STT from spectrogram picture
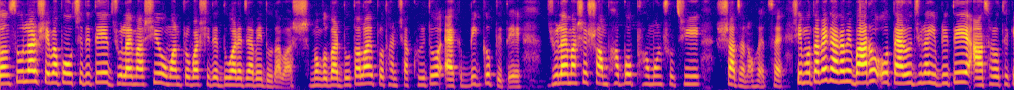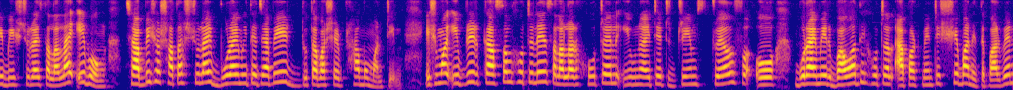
কনসুলার সেবা পৌঁছে দিতে জুলাই মাসে ওমান প্রবাসীদের দুয়ারে যাবে দূতাবাস। মঙ্গলবার দূতালয় প্রধান স্বাক্ষরিত এক বিজ্ঞপ্তিতে জুলাই মাসের সম্ভাব্য ভ্রমণসূচি সাজানো হয়েছে। সেই মোতাবেক আগামী বারো ও তেরো জুলাই ইব্রিতে আঠারো থেকে বিশ জুলাই সালালায় এবং ছাব্বিশ ও সাতাশ জুলাই বুড়াইমিতে যাবে দূতাবাসের ভ্রাম্যমাণ টিম। এ সময় ইব্রির কাসল হোটেলে, সালালার হোটেল, ইউনাইটেড ড্রিমস টুয়েলভ ও বুড়াইমির বাওয়াদি হোটেল অ্যাপার্টমেন্টে সেবা নিতে পারবেন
